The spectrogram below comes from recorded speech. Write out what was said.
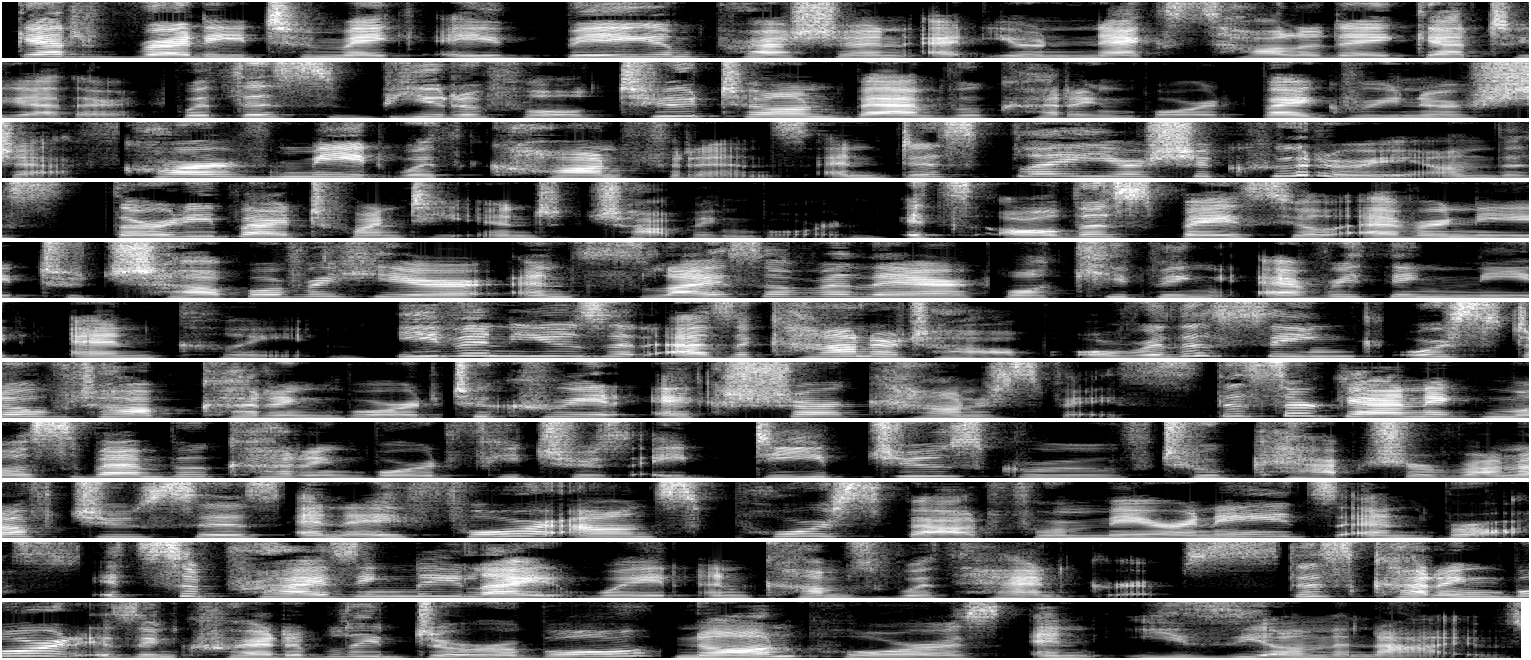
Get ready to make a big impression at your next holiday get together with this beautiful two tone bamboo cutting board by Greener Chef. Carve meat with confidence and display your charcuterie on this 30 by 20 inch chopping board. It's all the space you'll ever need to chop over here and slice over there while keeping everything neat and clean. Even use it as a countertop over the sink or stovetop cutting board to create extra counter space. This organic Moso bamboo cutting board features a deep juice groove to capture runoff juices and a 4 ounce pour spout for marinades and broths. It's surprisingly lightweight and comes with hand grips. This cutting board is incredibly durable, non-porous, and easy on the knives.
